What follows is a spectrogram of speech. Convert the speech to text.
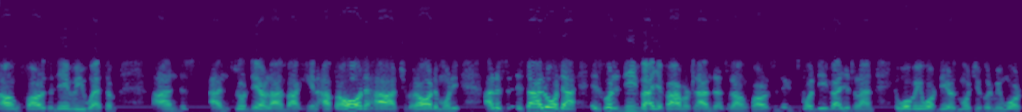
along Forest and re-wet them and and flood their land back again after all the hardship and all the money. And it's, it's not alone that, it's going to devalue farmers' land that's along forest. It's going to devalue the land. It won't be worth near as much. It could have been worth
